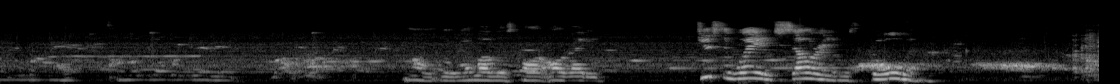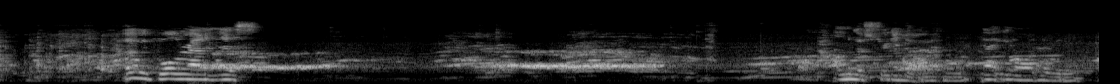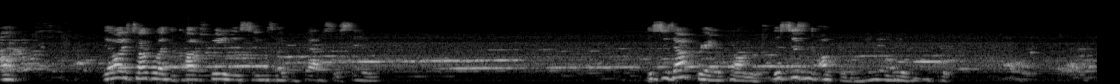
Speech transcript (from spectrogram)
Oh, dude, I love this car already. Just the way it accelerated was golden. I'll be pulling around in this. I'm gonna go straight into Osmond. Yeah, you know what? No, we don't. Oh, they always talk about the top speed of this thing's like the fastest thing. This is upgraded probably. This isn't upgraded. I know it isn't. But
